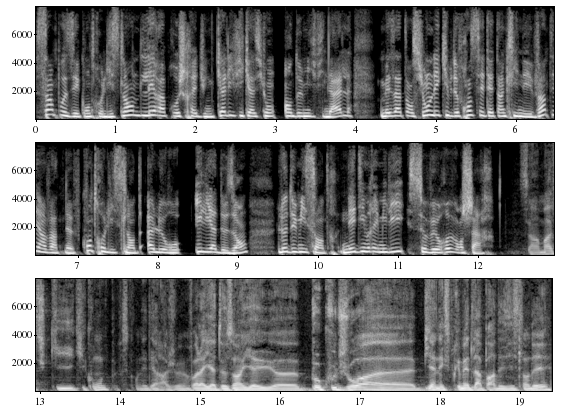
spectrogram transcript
S'imposer contre l'Islande les rapprocherait d'une qualification en demi-finale. Mais attention, l'équipe de France s'était inclinée 21-29 contre l'Islande à l'Euro il y a deux ans. Le demi-centre, Nedim Remili, se veut revanchard. C'est un match qui, compte parce qu'on est des. Voilà, il y a deux ans, il y a eu euh, beaucoup de joie euh, bien exprimée de la part des Islandais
